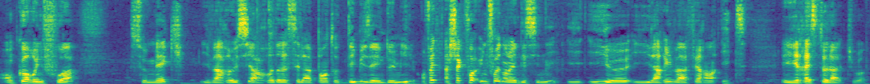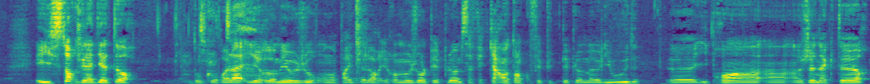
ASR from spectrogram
encore une fois, ce mec, il va réussir à redresser la pente au début des années 2000. En fait, à chaque fois, une fois dans les décennies, il, il, euh, il arrive à faire un hit et il reste là, tu vois. Et il sort Gladiator. Donc voilà, il remet au jour, on en parlait tout à l'heure, il remet au jour le péplum. Ça fait 40 ans qu'on fait plus de péplum à Hollywood. Euh, il prend un, un- un jeune acteur.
